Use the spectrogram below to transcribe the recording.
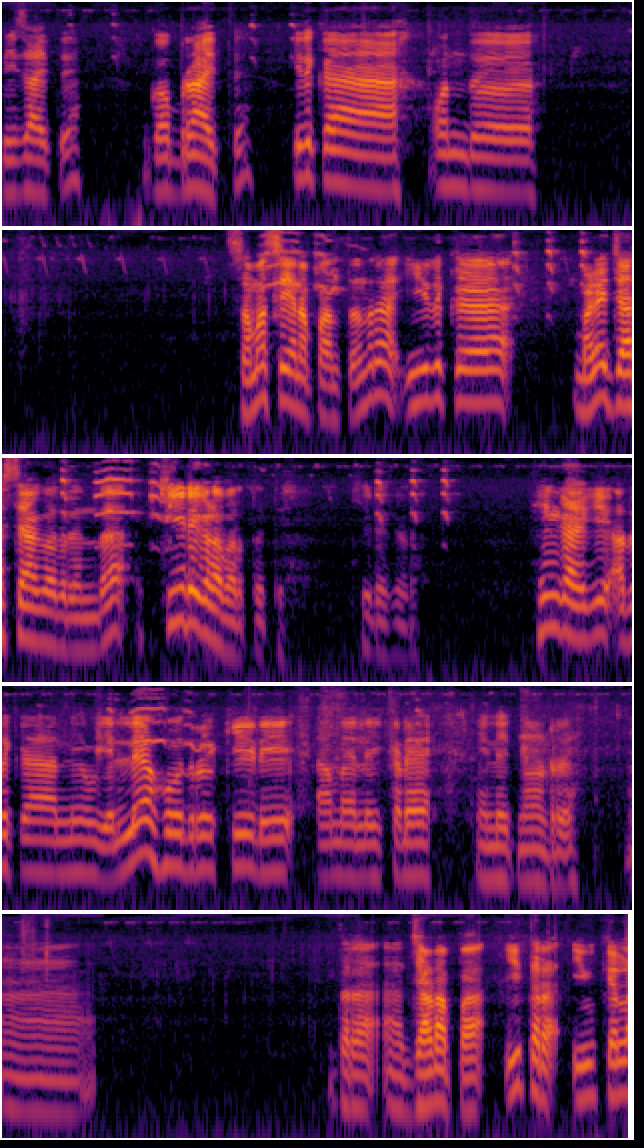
ಬೀಜ ಆಯ್ತು, ಗೊಬ್ಬರ ಆಯ್ತು. ಇದಕ್ಕೆ ಒಂದು ಸಮಸ್ಯೆ ಏನಪ್ಪ ಅಂತಂದ್ರೆ, ಇದಕ್ಕೆ ಮಳೆ ಜಾಸ್ತಿ ಆಗೋದ್ರಿಂದ ಕೀಡೆಗಳು ಬರ್ತೈತಿ, ಕೀಡೆಗಳು. ಹೀಗಾಗಿ ಅದಕ್ಕೆ ನೀವು ಎಲ್ಲೇ ಹೋದರೂ ಕೀಡಿ, ಆಮೇಲೆ ಈ ಕಡೆ, ಎಲ್ಲೈತೆ ನೋಡ್ರಿ ಥರ ಜಾಡಪ್ಪ, ಈ ಥರ ಇವಕ್ಕೆಲ್ಲ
